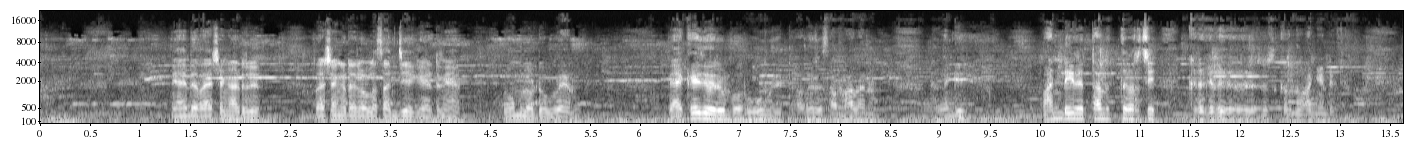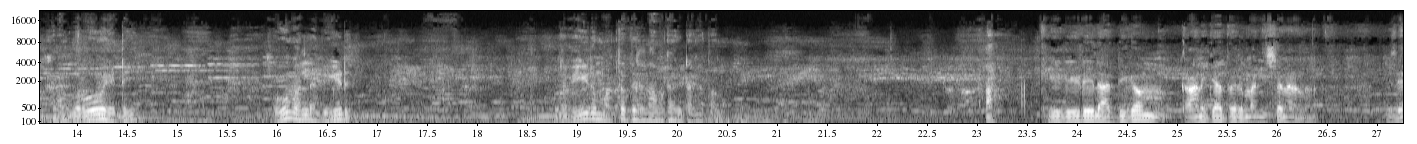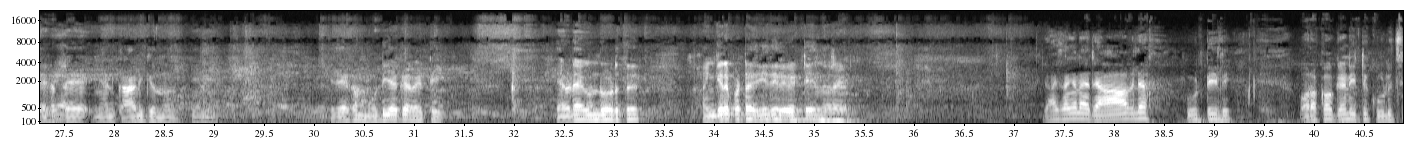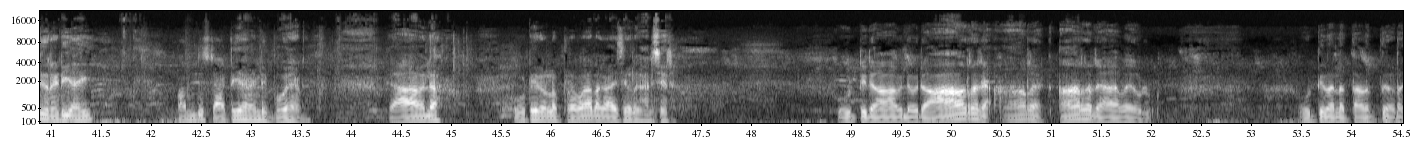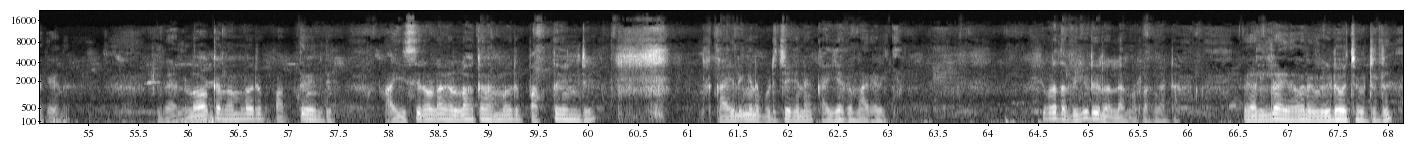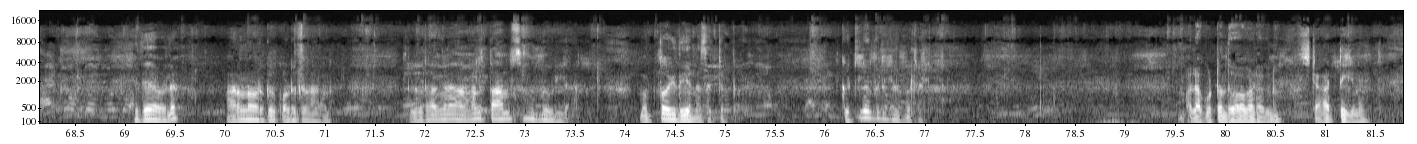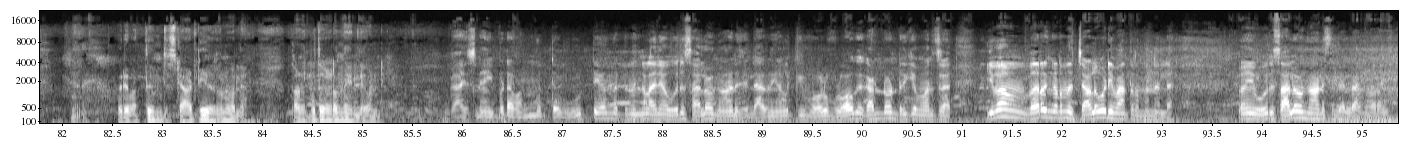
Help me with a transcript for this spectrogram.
ഞാൻ എന്റെ റേഷൻ കാർഡിൽ റേഷൻ കടയിലുള്ള സഞ്ചിയൊക്കെ ആയിട്ട് ഞാൻ റൂമിലോട്ട് പോവുകയാണ്. പാക്കേജ് വരുമ്പോൾ റൂം കിട്ടും അതൊരു സമാധാനം. അല്ലെങ്കിൽ വണ്ടിയിൽ തണുത്ത് കുറച്ച് കിടക്കിട കിടന്ന് വാങ്ങേണ്ടി വരും. നമുക്ക് റൂം കിട്ടി. റൂമല്ല വീട്. ഒരു വീട് മൊത്തത്തിൽ നമുക്ക് കിട്ടാൻ തന്നു ഈ വീഡിയോയിൽ അധികം കാണിക്കാത്ത ഒരു മനുഷ്യനാണ്. ഇദ്ദേഹത്തെ ഞാൻ കാണിക്കുന്നു. ഇനി ഇദ്ദേഹം മുടിയൊക്കെ വെട്ടി. എവിടെ കൊണ്ടുകൊടുത്ത്? ഭയങ്കരപ്പെട്ട രീതിയിൽ വെട്ടിയെന്ന് പറയുന്നത് രാജ് അങ്ങനെ രാവിലെ ഊട്ടിയിൽ ഉറക്കമൊക്കെ എണീറ്റ് കുളിച്ച് റെഡിയായി. പന്ത് സ്റ്റാർട്ട് ചെയ്യാൻ വേണ്ടി പോവുകയാണ്. രാവിലെ ഊട്ടിയിലുള്ള പ്രഭാത കാഴ്ചകൾ കാണിച്ചു തരാം. ഊട്ടി രാവിലെ ഒരു ആറര ആറ് ആറര ആവേ ഉള്ളൂ. ഊട്ടി നല്ല തണുത്ത് കിടക്കുകയാണ്. വെള്ളമൊക്കെ നമ്മളൊരു പത്ത് മിനിറ്റ് ഐസിലുള്ള വെള്ളമൊക്കെ നമ്മളൊരു പത്ത് മിനിറ്റ് കയ്യിലിങ്ങനെ പിടിച്ച് കഴിഞ്ഞാൽ കൈയൊക്കെ മരവിക്കും ഇവിടുത്തെ വീടുകളെല്ലാം കൊള്ളാം കേട്ടോ. എല്ലാം ഇതുപോലെ വീട് വെച്ച് വിട്ടിട്ട് ഇതേപോലെ വരണവർക്ക് കൊടുക്കുന്നതാണ് ഇവിടെ അങ്ങനെ ആൾ താമസമൊന്നുമില്ല. മൊത്തം ഇത് തന്നെ സെറ്റപ്പ് കിട്ടില്ല കിട്ടില്ല കിട്ടില്ല. മലക്കുട്ടം തോക കിടക്കണം സ്റ്റാർട്ട് ചെയ്യണം. ഒരു പത്ത് മിനിറ്റ് സ്റ്റാർട്ട് ചെയ്ത് തരണമല്ലോ തണുപ്പത്ത് കിടന്നില്ല വണ്ടി? ഗായ്സ് ഇവിടെ വന്നിട്ട് ഊട്ടി വന്നിട്ട് നിങ്ങൾ അതിനെ ഒരു സ്ഥലവും കാണിച്ചില്ല. അത് നിങ്ങൾക്ക് ഈ വ്ളോഗ് കണ്ടുകൊണ്ടിരിക്കുമ്പോൾ മനസ്സിലായി ഇവൻ വെറും കിടന്ന് ചളുപടി മാത്രം തന്നെയല്ല. ഇപ്പം ഒരു സ്ഥലവും കാണിച്ചില്ലല്ലോ എന്ന് പറയും.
